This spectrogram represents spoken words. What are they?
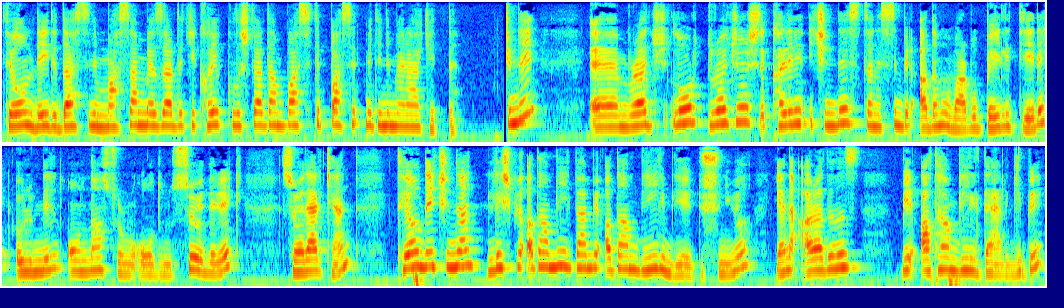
Theon Lady Dustin'in mahzen mezardaki kayıp kılıçlardan bahsedip bahsetmediğini merak etti. Şimdi e, Lord Roger işte kalenin içinde Stannis'in bir adamı var bu belli diyerek ölümlerin ondan sorumlu olduğunu söyleyerek söylerken Theon da içinden leş bir adam değil ben bir adam değilim diye düşünüyor. Yani aradığınız bir adam değil der gibi.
